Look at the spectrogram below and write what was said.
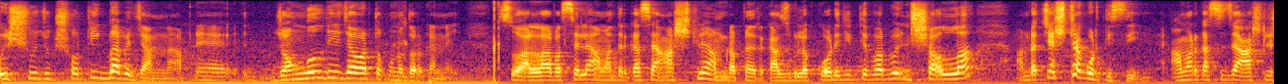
ওই সুযোগ সঠিকভাবে যান না, আপনি জঙ্গল দিয়ে যাওয়ার তো কোনো দরকার নেই। সো আল্লাহ বাসালে আমাদের কাছে আসলে আমরা আপনাদের কাজগুলো করে দিতে পারব ইনশাল্লাহ আমরা চেষ্টা করতেছি আমার কাছে যে আসলে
